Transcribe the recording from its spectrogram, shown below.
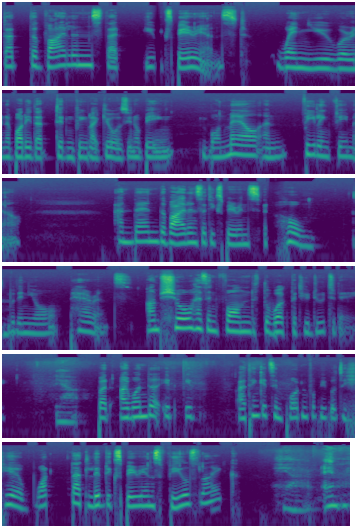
that the violence that you experienced when you were in a body that didn't feel like yours, you know, being born male and feeling female. And then the violence that you experienced at home within your parents, I'm sure has informed the work that you do today. Yeah. But I wonder it, it I think it's important for people to hear what that lived experience feels like. Yeah. Um,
